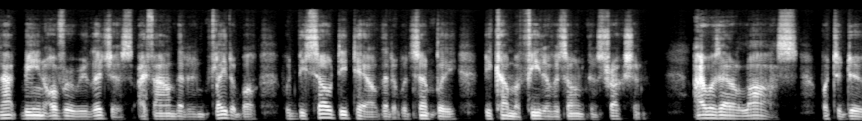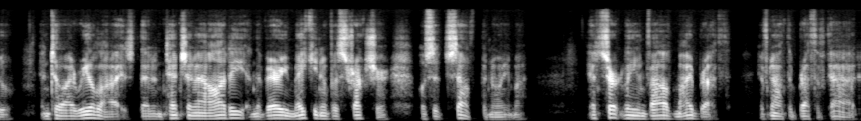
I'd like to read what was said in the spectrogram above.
Not being over religious, I found that an inflatable would be so detailed that it would simply become a feat of its own construction. I was at a loss what to do until I realized that intentionality and the very making of a structure was itself pneuma. It certainly involved my breath, if not the breath of God.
